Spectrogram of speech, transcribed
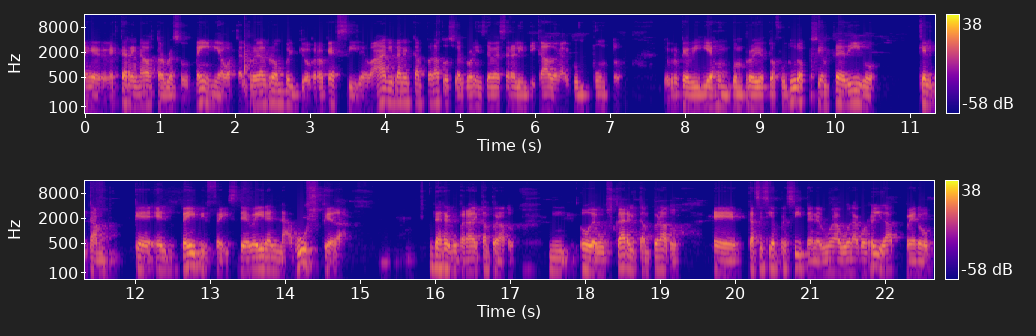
eh, este reinado hasta WrestleMania o hasta el Royal Rumble, yo creo que si le van a quitar el campeonato, Seth Rollins debe ser el indicado en algún punto. Yo creo que Biggie es un buen proyecto a futuro. Siempre digo que el, que el babyface debe ir en la búsqueda de recuperar el campeonato mm, o de buscar el campeonato. Eh, casi siempre sí, tener una buena corrida, pero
